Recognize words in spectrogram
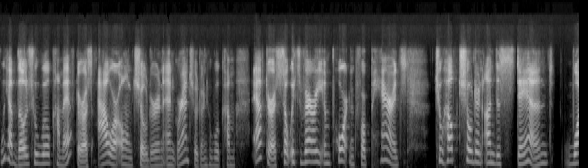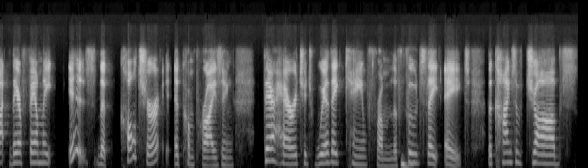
we have those who will come after us our own children and grandchildren who will come after us. So it's very important for parents to help children understand what their family is the culture uh, comprising their heritage, where they came from, the mm-hmm. foods they ate, the kinds of jobs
